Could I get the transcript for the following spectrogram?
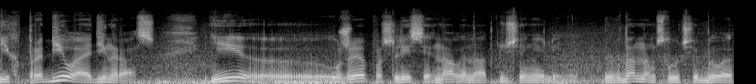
их пробило один раз, и э, уже пошли сигналы на отключение линии. В данном случае было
